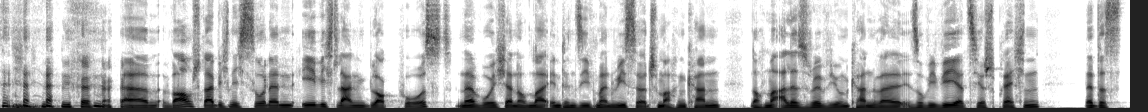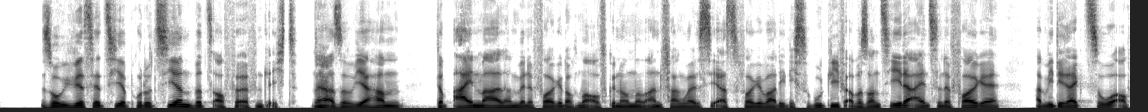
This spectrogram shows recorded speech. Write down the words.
ähm, warum schreibe ich nicht so einen ewig langen Blogpost, ne, wo ich ja nochmal intensiv mein Research machen kann, nochmal alles reviewen kann, weil so wie wir jetzt hier sprechen, ne, das, so wie wir es jetzt hier produzieren, wird es auch veröffentlicht. Ne? Ja. Also wir haben, ich glaube, einmal haben wir eine Folge nochmal aufgenommen am Anfang, weil es die erste Folge war, die nicht so gut lief, aber sonst jede einzelne Folge haben wir direkt so auch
